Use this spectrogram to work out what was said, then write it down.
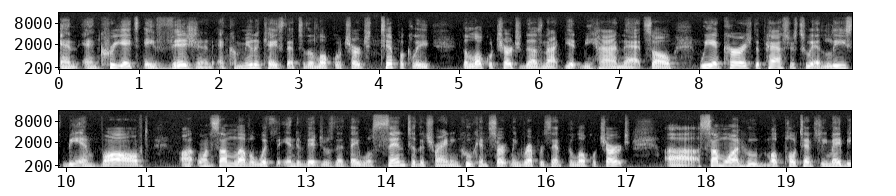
and and creates a vision and communicates that to the local church typically the local church does not get behind that. So we encourage the pastors to at least be involved uh, on some level with the individuals that they will send to the training who can certainly represent the local church uh, someone who potentially may be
